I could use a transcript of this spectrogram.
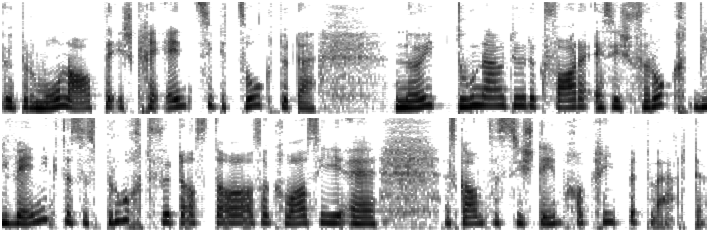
über Monate ist kein einziger Zug durch den neuen Tunnel durchgefahren. Es ist verrückt, wie wenig das es braucht, für das da also quasi äh, ein ganzes System kann gekippt werden.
